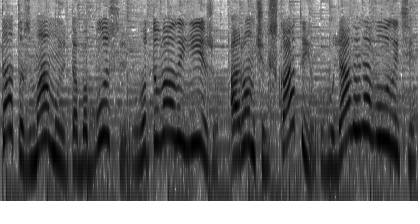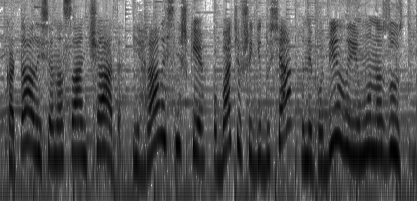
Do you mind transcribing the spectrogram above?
Тато з мамою та бабусею готували їжу, а Ромчик з Катею гуляли на вулиці, каталися на санчатах і грали сніжки. Побачивши дідуся, вони побігли йому назустріч.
